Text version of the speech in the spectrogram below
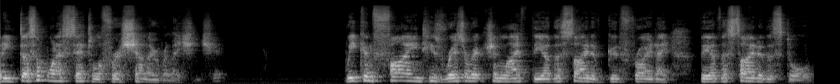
but he doesn't want to settle for a shallow relationship. We can find his resurrection life the other side of Good Friday, the other side of the storm,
